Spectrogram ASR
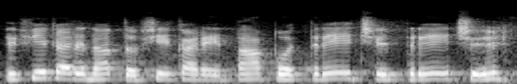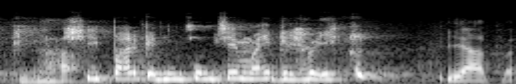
De fiecare dată, fiecare etapă trece, trece Da. și parcă din ce în ce mai greu e. Iată.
